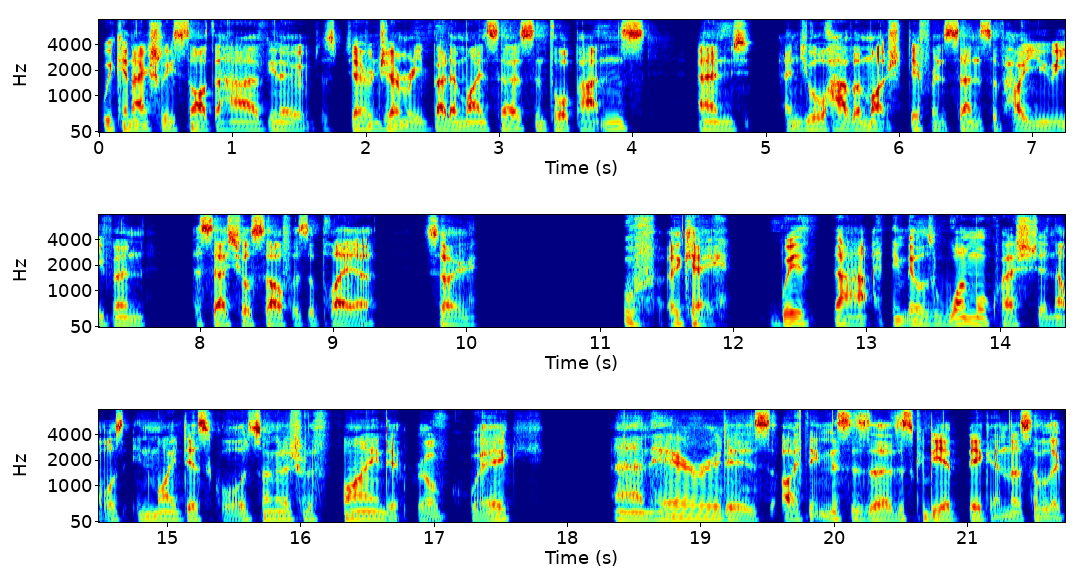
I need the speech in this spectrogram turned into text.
we can actually start to have, you know, just generally better mindsets and thought patterns. And and you'll have a much different sense of how you even assess yourself as a player. So, oof, okay. With that, I think there was one more question that was in my Discord, so I'm going to try to find it real quick. And here it is. I think this is a this could be a big one. Let's have a look.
